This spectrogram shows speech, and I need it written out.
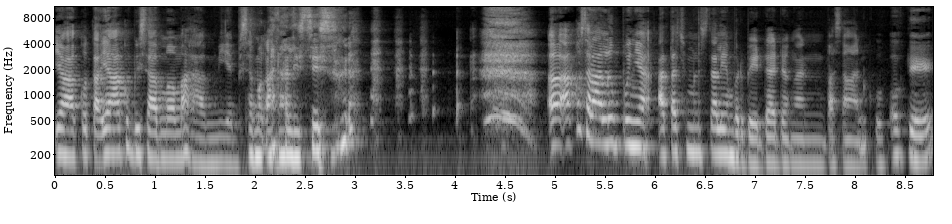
yang aku tak yang aku bisa memahami ya bisa menganalisis. Eh, aku selalu punya attachment style yang berbeda dengan pasanganku. Oke.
